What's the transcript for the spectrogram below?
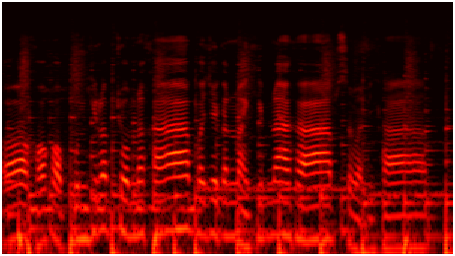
ก็ขอขอบคุณที่รับชมนะครับไว้เจอกันใหม่คลิปหน้าครับ สวัสดีครับ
